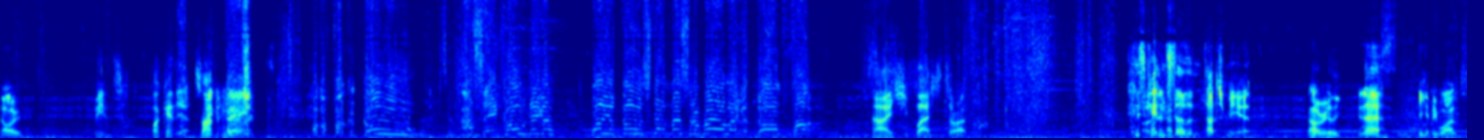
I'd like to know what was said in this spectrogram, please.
No. I mean, it's fucking Yeah, Simon. big pain. Motherfucker, go! I around. said go, nigga! What are you doing? Stop messing around like a dumb fuck! Nah, she flashed. It's alright. This cannon still doesn't touch me yet. Oh, really? Nah. He hit me once.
